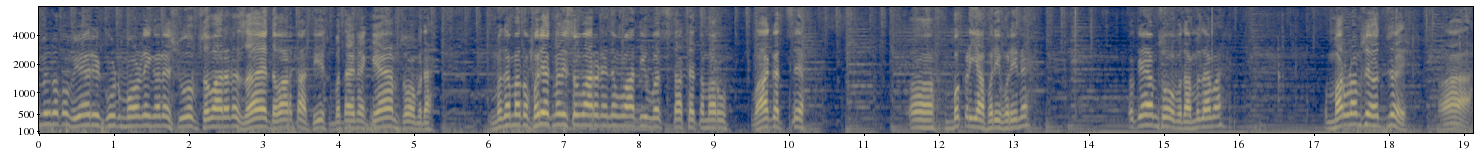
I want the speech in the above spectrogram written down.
મિત્રો, તો વેરી ગુડ મોર્નિંગ અને શુભ સવાર અને જય દ્વારકાધીશ. બધાને કેમ છો બધા? મજામાં તો ફરી એક નવી સવાર અને નવા દિવસ સાથે તમારું સ્વાગત છે. બકડિયા ફરી ફરીને. તો કેમ છો બધા? મજામાં? મારું નામ છે અજય. હા,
